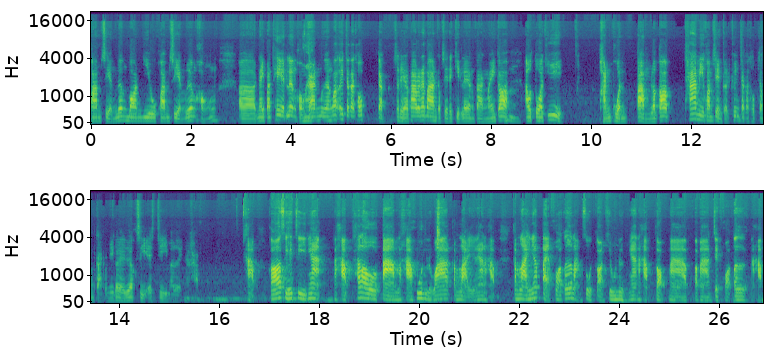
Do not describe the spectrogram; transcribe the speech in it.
ความเสี่ยงเรื่องบอลยิวความเสี่ยงเรื่องของเอ่อในประเทศเรื่องของฮะการเมืองว่าเอ้ยจะกระทบกับเสถียรภาพรัฐบาลกับเศรษฐกิจอะไรต่างๆไหมก็อืมเอาตัวที่ผันผวนต่ำแล้วก็ถ้ามีความเสี่ยงเกิดขึ้นจะกระทบจำกัดวันนี้ก็เลยเลือก CSG มาเลยนะครับ ครับ ก็ CHG เนี่ย นะครับ ถ้าเราตามราคาหุ้นหรือว่ากำไรเนี่ยนะครับกำไรเนี่ย8ควอเตอร์หลังสุดก่อน Q1 เนี่ยนะครับดรอปมาประมาณ7ควอเตอร์นะครับ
